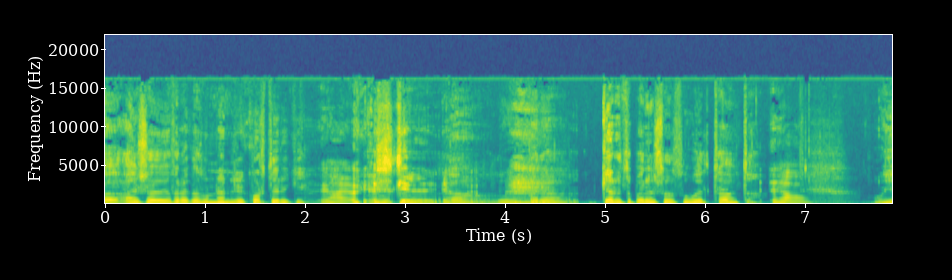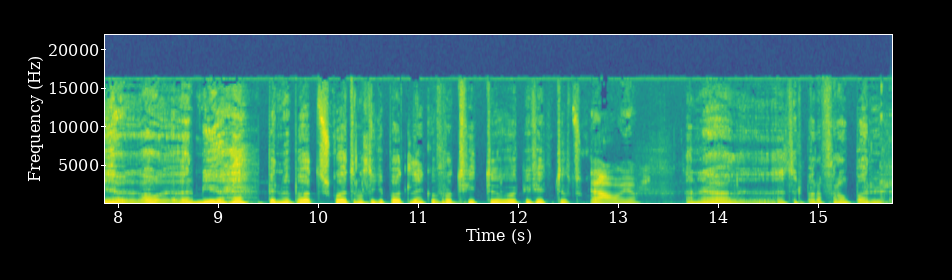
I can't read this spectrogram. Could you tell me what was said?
að æsa þig fyrir eitthvað, þú nennir í hvort er ekki. Já, já, ég skilði Já, já, þú bara, gerðu þetta bara eins og þú vilt hafa þetta. já, Og ég á, er mjög heppin með börn, sko, þetta er náttúrulega ekki börn lengur frá 20 og upp í 50, sko. já, já, Þannig að eh, þetta er bara frábærir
